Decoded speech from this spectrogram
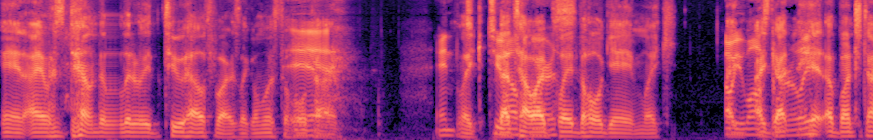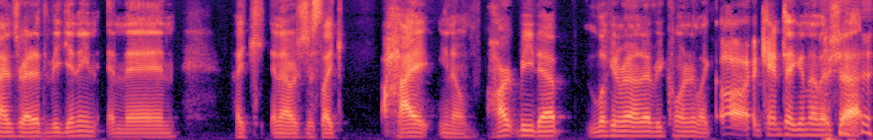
And I was down to literally two health bars, like almost the whole yeah. time. And like that's how bars. I played the whole game. Like Oh, you lost. I, got early? hit a bunch of times right at the beginning, and then like, and I was just like, high, you know, heartbeat up, looking around every corner, like, oh, I can't take another shot.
